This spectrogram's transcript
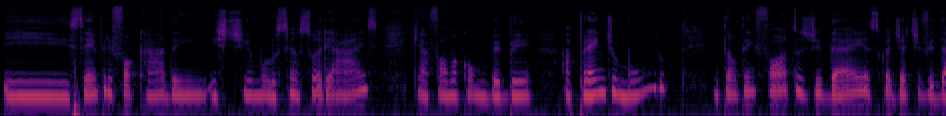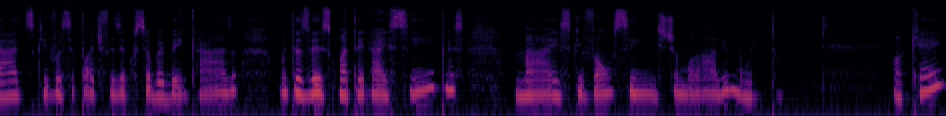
e sempre focada em estímulos sensoriais, que é a forma como o bebê aprende o mundo. Então tem fotos de ideias, de atividades que você pode fazer com o seu bebê em casa, muitas vezes com materiais simples, mas que vão sim estimulá-lo muito. OK?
